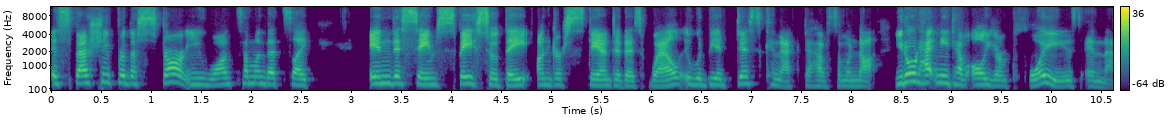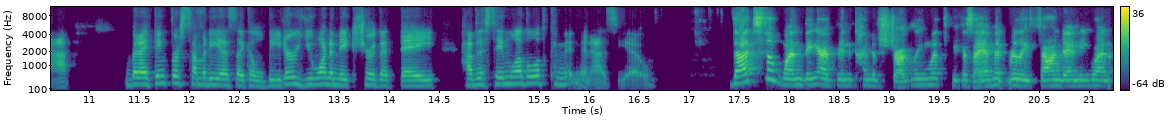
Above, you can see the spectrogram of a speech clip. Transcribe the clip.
especially for the start, you want someone that's like in the same space so they understand it as well. It would be a disconnect to have someone not, you don't have, need to have all your employees in that. But I think for somebody as like a leader, you want to make sure that they have the same level of commitment as you that's the one thing I've been kind of struggling with because I haven't really found anyone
